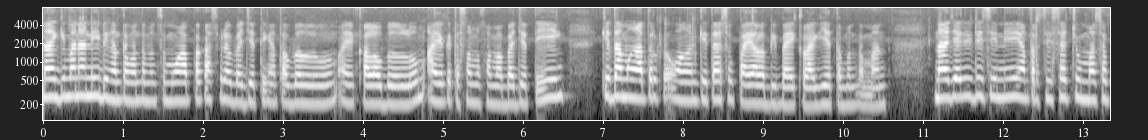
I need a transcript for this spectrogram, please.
Nah, gimana nih dengan teman-teman semua? Apakah sudah budgeting atau belum? Ayo, kalau belum, ayo kita sama-sama budgeting kita mengatur keuangan kita supaya lebih baik lagi ya teman-teman. Nah jadi di sini yang tersisa cuma 10.000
